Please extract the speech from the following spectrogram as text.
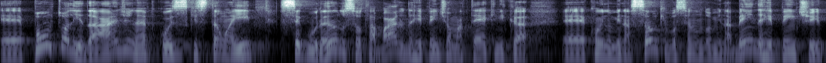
é, pontualidade, né? coisas que estão aí segurando o seu trabalho. De repente é uma técnica é, com iluminação que você não domina bem, de repente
